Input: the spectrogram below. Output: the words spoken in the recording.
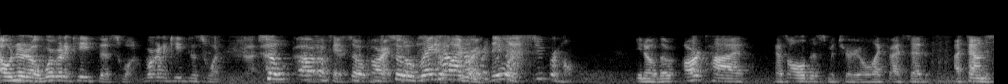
Oh no no, we're going to keep this one. We're going to keep this one. So Uh, okay, so all right, So so, Reagan Library, they were super helpful. You know, the archive has all this material. Like I said, I found his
